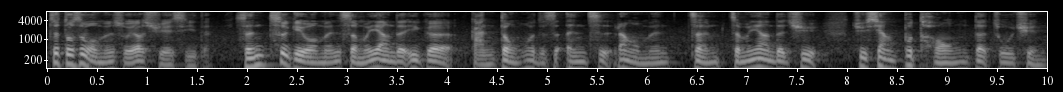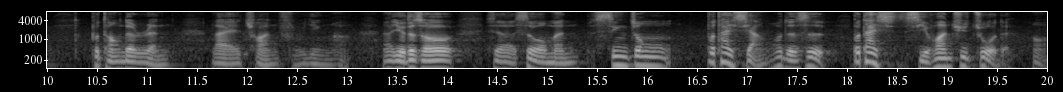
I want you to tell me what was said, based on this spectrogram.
这都是我们所要学习的。神赐给我们什么样的一个感动或者是恩赐，让我们怎怎么样的去去向不同的族群、不同的人来传福音哈。那有的时候是是我们心中不太想，或者是不太喜欢去做的哦。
